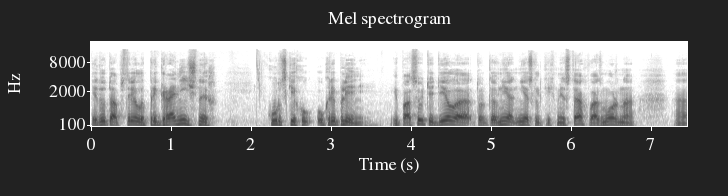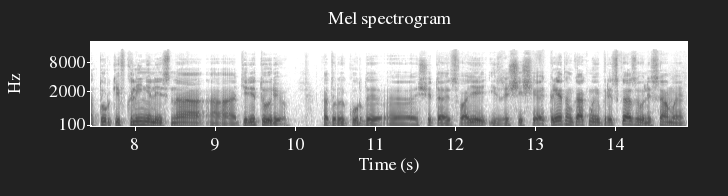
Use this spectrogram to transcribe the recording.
идут обстрелы приграничных курдских укреплений. И, по сути дела, только в нескольких местах, возможно, э, турки вклинились на э, территорию, которую курды э, считают своей и защищают. При этом, как мы и предсказывали, самые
